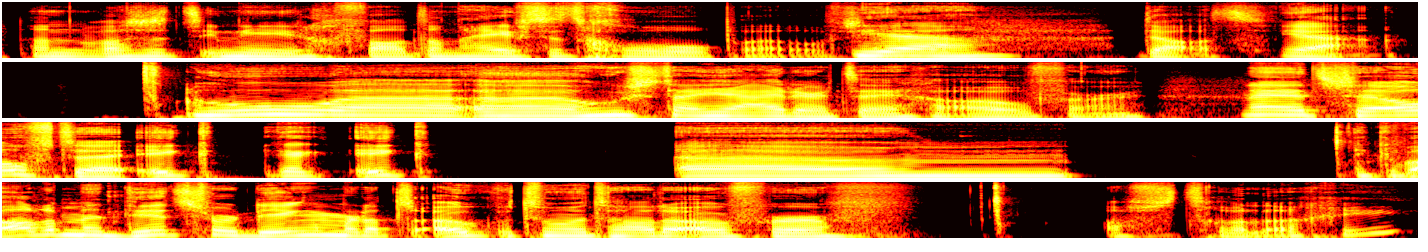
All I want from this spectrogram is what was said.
dan was het in ieder geval, dan heeft het geholpen. Of zo. Ja, Dat. ja. Hoe, eh, eh, hoe sta jij daar tegenover? Nee, hetzelfde. Ik, kijk, ik, ehm, ik heb altijd met dit soort dingen, maar dat is ook toen we het hadden over astrologie.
